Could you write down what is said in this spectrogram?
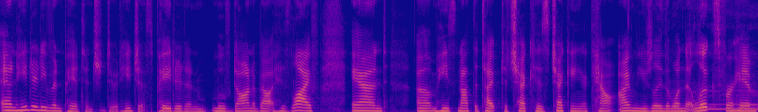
and he didn't even pay attention to it he just paid it and moved on about his life and um, he's not the type to check his checking account. I'm usually the one that looks for him.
